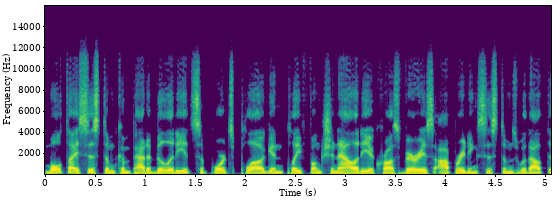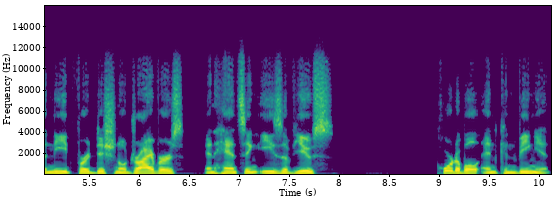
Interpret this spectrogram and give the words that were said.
Multi-system compatibility it supports plug-and-play functionality across various operating systems without the need for additional drivers, enhancing ease of use. Portable and convenient.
